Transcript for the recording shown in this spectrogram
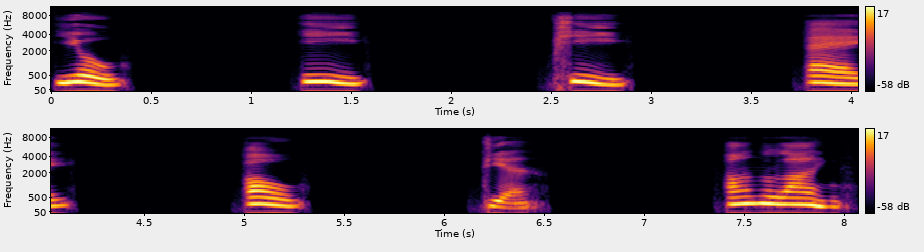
u e. P. A。o. 点。Online。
